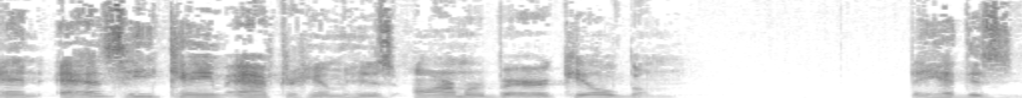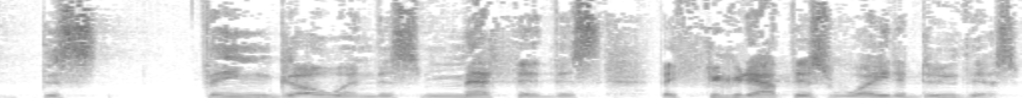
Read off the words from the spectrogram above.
And as he came after him, his armor bearer killed them. They had this this thing going, this method, this they figured out this way to do this.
